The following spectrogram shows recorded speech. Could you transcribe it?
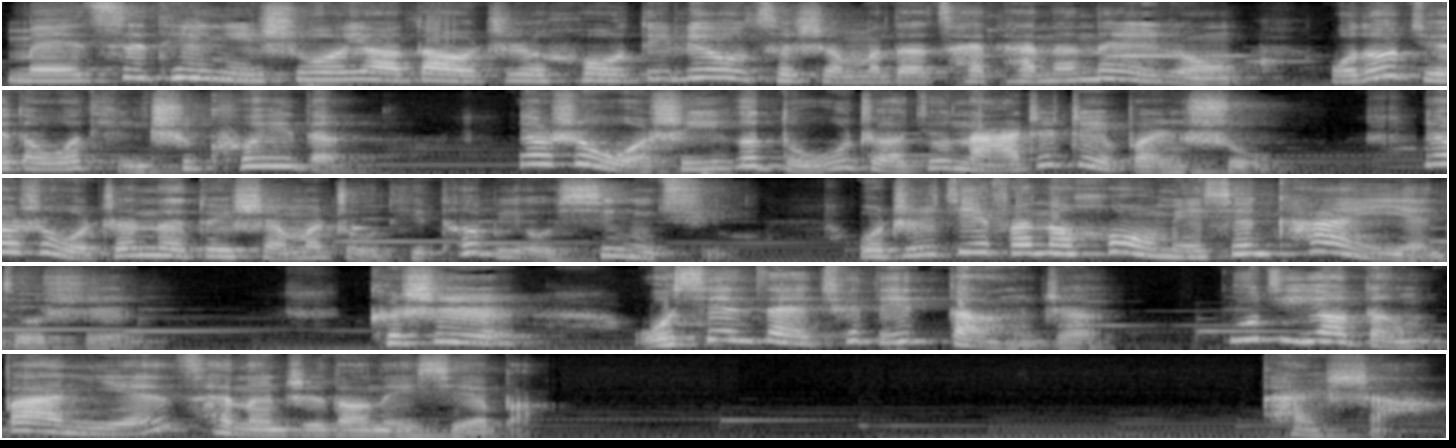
每次听你说要到之后第六次什么的才谈的内容，我都觉得我挺吃亏的。要是我是一个读者，就拿着这本书。要是我真的对什么主题特别有兴趣，我直接翻到后面先看一眼就是。可是我现在却得等着，估计要等半年才能知道那些吧。太傻。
